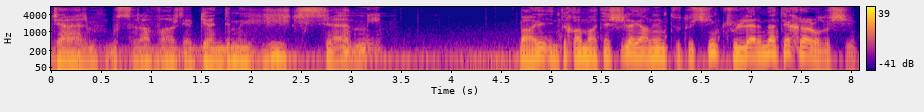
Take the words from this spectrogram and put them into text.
Cevherim bu sıra var ya kendimi hiç sevmeyeyim. Dayı intikam ateşiyle yanayım tutuşayım, küllerimden tekrar oluşayım.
